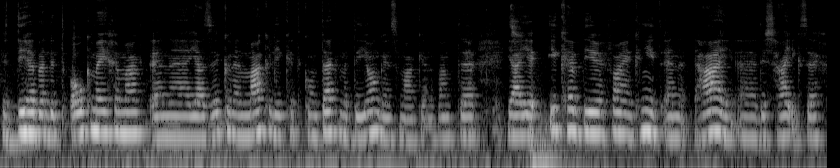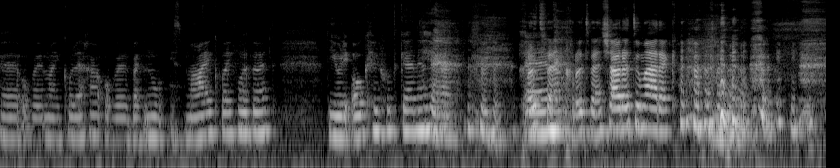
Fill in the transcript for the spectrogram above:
Dus die hebben dit ook meegemaakt. En ja, ze kunnen makkelijk het contact met de jongens maken. Want ja, je, ik heb die ervaring niet. En hij, dus hij, ik zeg over mijn collega, over, nu is Mike bijvoorbeeld die jullie ook heel goed kennen. Ja. groot fan, groot fan. Shout-out to Marek.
